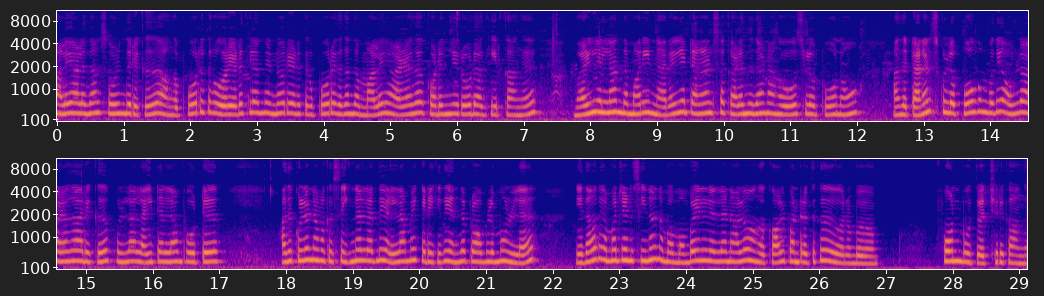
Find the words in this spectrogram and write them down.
மலையால் தான் சூழ்ந்திருக்கு. அங்கே போகிறதுக்கு ஒரு இடத்துலேருந்து இன்னொரு இடத்துக்கு போகிறதுக்கு அந்த மலையை அழகாக கொடைஞ்சி ரோடு ஆக்கியிருக்காங்க. வழியெல்லாம் இந்த மாதிரி நிறைய டனல்ஸை கடந்து தான் நாங்கள் ஓஸ்லோ போனோம். அந்த டனல்ஸ்குள்ளே போகும்போதே அவ்வளோ அழகாக இருக்குது ஃபுல்லாக லைட்டெல்லாம் போட்டு அதுக்குள்ளே நமக்கு சிக்னல்லேருந்து எல்லாமே கிடைக்குது. எந்த ப்ராப்ளமும் இல்லை. ஏதாவது எமர்ஜென்சினால் நம்ம மொபைல் இல்லைனாலும் அங்கே கால் பண்ணுறதுக்கு ரொம்ப ஃபோன் பூத் வச்சுருக்காங்க.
